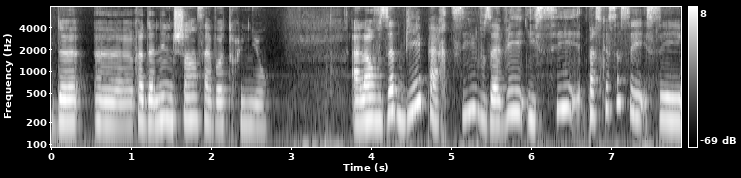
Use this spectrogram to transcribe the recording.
de euh, redonner une chance à votre union. Alors, vous êtes bien parti. Vous avez ici, parce que ça, c'est...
